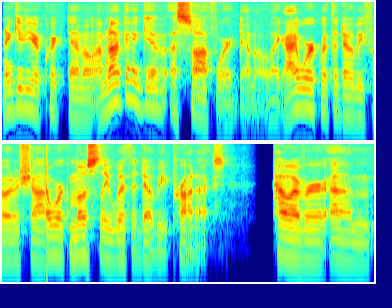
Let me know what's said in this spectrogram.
I'm going to give you a quick demo. I'm not going to give a software demo. Like I work with Adobe Photoshop. I work mostly with Adobe products. However, um,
